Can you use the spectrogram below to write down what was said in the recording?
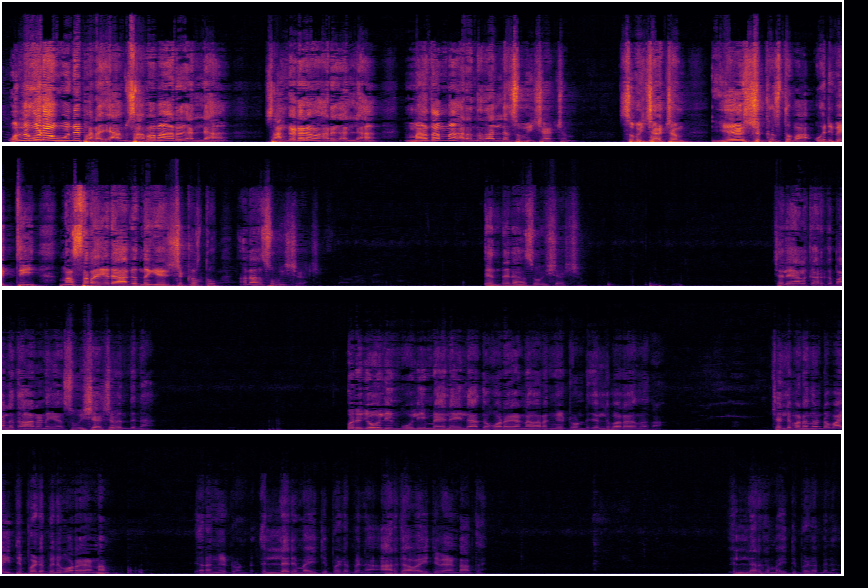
ഒന്നുകൂടെ ഊന്നി പറയാം സഭ മാറുകയല്ല സംഘടന മാറുകയല്ല മതം മാറുന്നതല്ല സുവിശേഷം. സുവിശേഷം യേശു ക്രിസ്തുവ ഒരു വ്യക്തി നസറയരാകുന്ന യേശു ക്രിസ്തു അതാ സുവിശേഷം. എന്തിനാ സുവിശേഷം? ചില ആൾക്കാർക്ക് പല ധാരണയാ സുവിശേഷം എന്തിനാ? ഒരു ജോലിയും കൂലിയും മേലയില്ലാത്ത കുറെ എണ്ണം ഇറങ്ങിയിട്ടുണ്ട്. ചെല്ലു പറയുന്നതാ. ചെല്ലു പറയുന്നുണ്ട് വയറ്റിപ്പഴപ്പിന് കുറെ എണ്ണം ഇറങ്ങിയിട്ടുണ്ട്. എല്ലാവരും വൈദ്യപ്പെടുപ്പിന് ആർക്കാ വൈദ്യ വേണ്ടാത്ത? എല്ലാവർക്കും വൈദ്യപ്പെടുപ്പിന്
